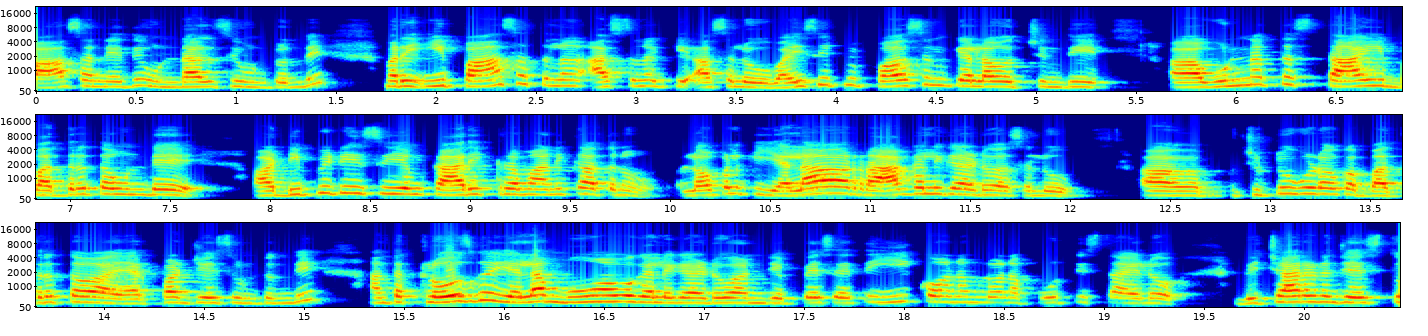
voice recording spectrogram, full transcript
పాస్ అనేది ఉండాల్సి ఉంటుంది. మరి ఈ పాస్ అసలు అసలుకి అసలు వైసీపీ పర్సన్కి ఎలా వచ్చింది? ఆ ఉన్నత స్థాయి భద్రత ఉండే ఆ డిప్యూటీ సీఎం కార్యక్రమానికి అతను లోపలికి ఎలా రాగలిగాడు అసలు? ఆ చుట్టూ కూడా ఒక భద్రత ఏర్పాటు చేసి ఉంటుంది. అంత క్లోజ్గా ఎలా మూవ్ అవ్వగలిగాడు అని చెప్పేసి అయితే ఈ కోణంలో నా పూర్తి స్థాయిలో విచారణ చేస్తూ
